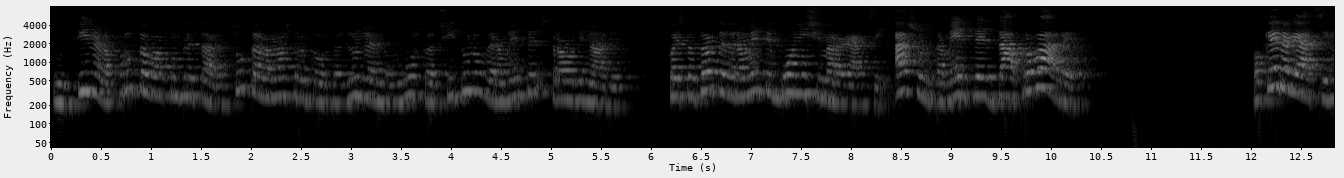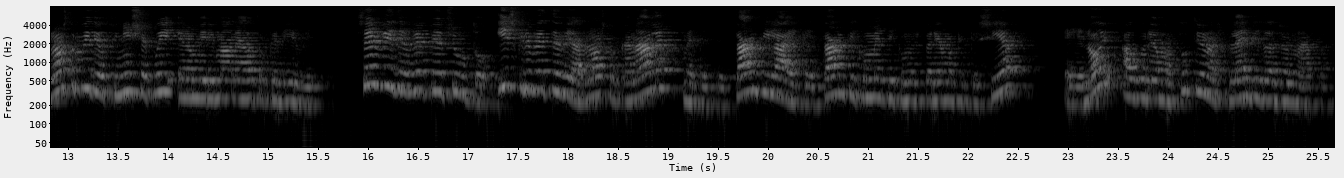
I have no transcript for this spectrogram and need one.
Infine la frutta va a completare tutta la nostra torta aggiungendo un gusto acidulo veramente straordinario. Questa torta è veramente buonissima ragazzi, assolutamente da provare! Ok ragazzi, il nostro video finisce qui e non mi rimane altro che dirvi. Se il video vi è piaciuto iscrivetevi al nostro canale, mettete tanti like e tanti commenti come speriamo che, che sia e noi auguriamo a tutti una splendida giornata.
